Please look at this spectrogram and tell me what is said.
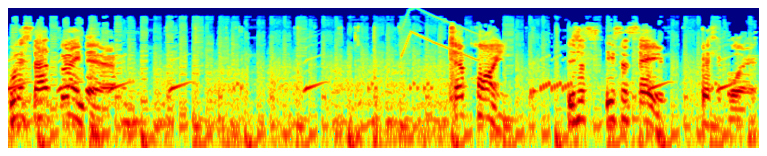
What's that doing there? Checkpoint! It's a, it's a save, basically.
